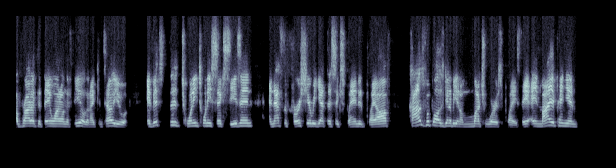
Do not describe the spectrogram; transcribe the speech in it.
a product that they want on the field. And I can tell you, if it's the 2026 season and that's the first year we get this expanded playoff, college football is going to be in a much worse place. They, in my opinion,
